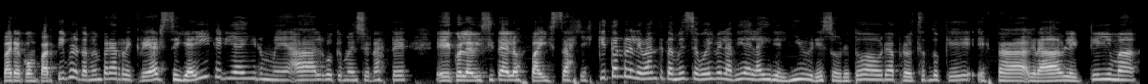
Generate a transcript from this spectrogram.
para compartir, pero también para recrearse. Y ahí quería irme a algo que mencionaste eh, con la visita de los paisajes. ¿Qué tan relevante también se vuelve la vida al aire libre, sobre todo ahora aprovechando que está agradable el clima,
